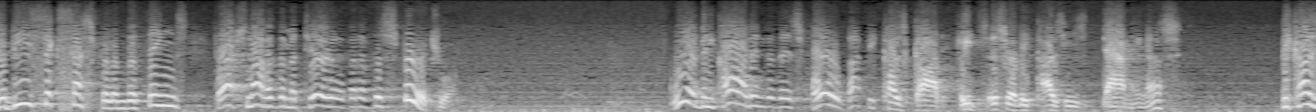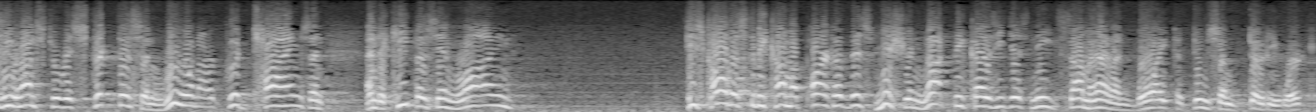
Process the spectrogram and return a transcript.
to be successful in the things, perhaps not of the material, but of the spiritual. We have been called into this fold not because God hates us or because he's damning us, because he wants to restrict us and ruin our good times and and to keep us in line. He's called us to become a part of this mission, not because he just needs some errand boy to do some dirty work.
